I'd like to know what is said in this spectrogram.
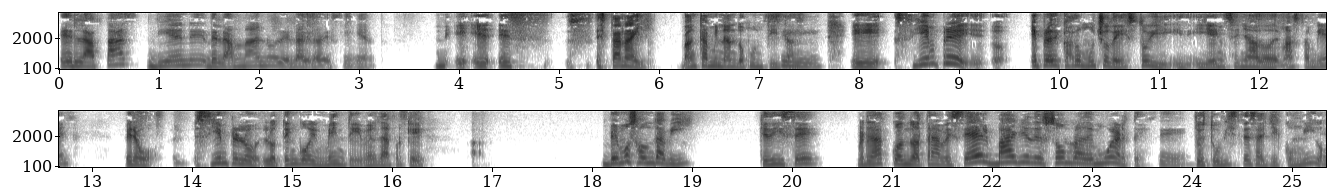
Eh, la paz viene de la mano del agradecimiento. E, e, es, están ahí, van caminando juntitas. Eh, siempre he predicado mucho de esto y, he enseñado además también pero siempre lo, lo tengo en mente, ¿verdad? Porque ah, vemos a un David que dice, ¿verdad? Cuando atravesé el valle de sombra de muerte, tú estuviste allí conmigo.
